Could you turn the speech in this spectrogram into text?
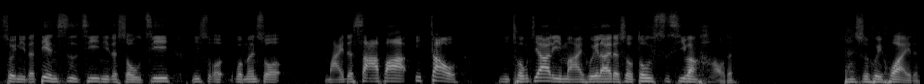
所以你的电视机、你的手机、你所我们所买的沙发一造，你从家里买回来的时候都是希望好的，但是会坏的，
